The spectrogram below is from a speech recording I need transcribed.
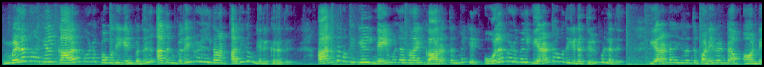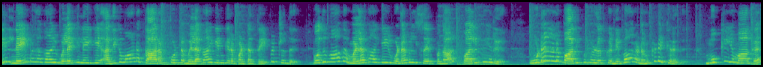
மிளகாயில் காரமான பகுதி என்பது அதன் விதைகளில் தான் அதிகம் இருக்கிறது. அந்த வகையில் நெய்மிளகாய் காரத்தன்மையில் உலகளவில் இரண்டாவது இடத்தில் உள்ளது. இரண்டாயிரத்து பனிரெண்டாம் ஆண்டில் நெய்மிளகாய் உலகிலேயே அதிகமான காரம் கொண்ட மிளகாய் என்கிற பட்டத்தை பெற்றது. பொதுவாக மிளகாயை உணவில் சேர்ப்பதால் பல்வேறு உடல்நல பாதிப்புகளுக்கு நிவாரணம் கிடைக்கிறது. முக்கியமாக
